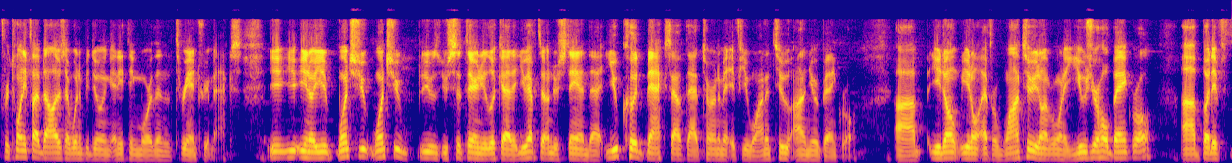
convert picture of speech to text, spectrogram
For twenty five dollars, I wouldn't be doing anything more than the three entry max. You, you, you know you once you once you, you you sit there and you look at it, you have to understand that you could max out that tournament if you wanted to on your bankroll. Uh, you don't you don't ever want to. You don't ever want to use your whole bankroll. Uh, but if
